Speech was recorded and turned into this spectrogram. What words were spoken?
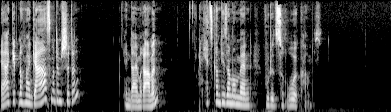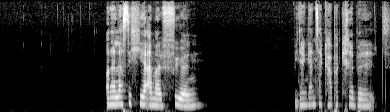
Ja, gib noch mal Gas mit dem Schütteln in deinem Rahmen. Und jetzt kommt dieser Moment, wo du zur Ruhe kommst. Und dann lass dich hier einmal fühlen, wie dein ganzer Körper kribbelt.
